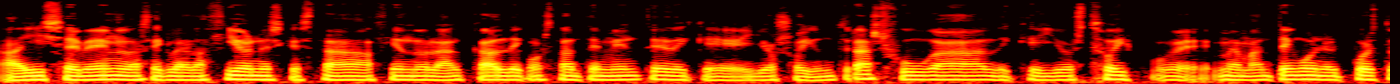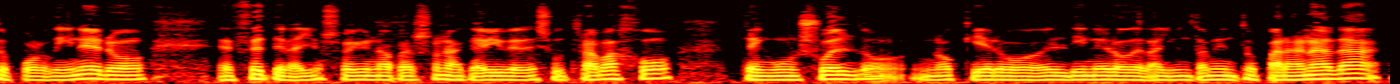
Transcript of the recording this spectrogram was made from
Ahí se ven las declaraciones que está haciendo el alcalde constantemente de que yo soy un trásfuga, de que yo estoy, me mantengo en el puesto por dinero, etcétera. Yo soy una persona que vive de su trabajo, tengo un sueldo, no quiero el dinero del ayuntamiento para nada,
